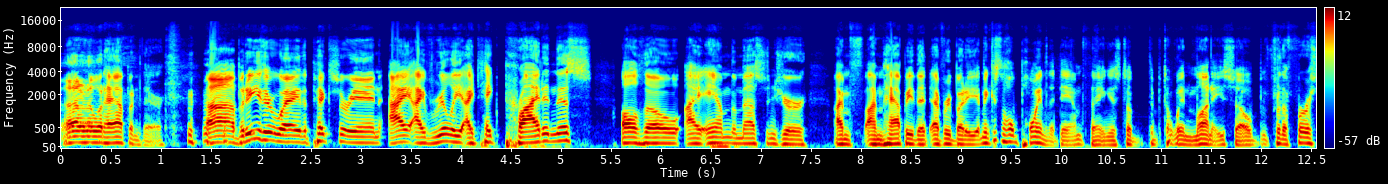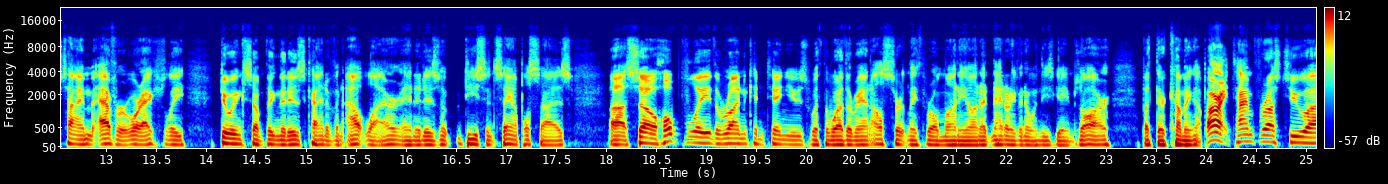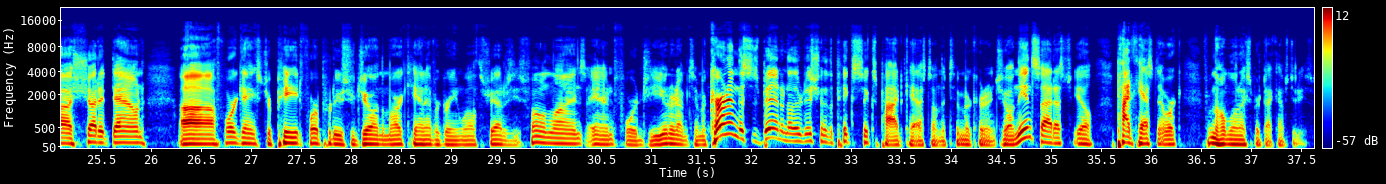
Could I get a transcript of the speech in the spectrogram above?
I don't know what happened there. Uh, but either way, the picks are in. I, I really I take pride in this, although I am the messenger. I'm I'm happy that everybody. I mean, because the whole point of the damn thing is to, to to win money. So for the first time ever, we're actually doing something that is kind of an outlier, and it is a decent sample size. Uh, so hopefully the run continues with the weatherman. I'll certainly throw money on it, and I don't even know when these games are, but they're coming up. All right, time for us to uh, shut it down. Uh, for Gangster Pete, for producer Joe on the Mark Hanna Evergreen Wealth Strategies phone lines, and for G Unit, I'm Tim McKernan. This has been another edition of the Pick Six podcast on the Tim McKernan Show on the Inside STL Podcast Network from the HomeLoanExpert.com studios.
